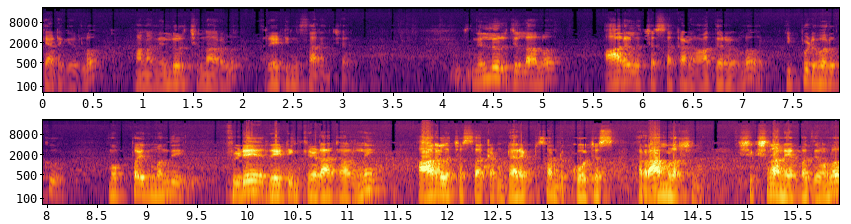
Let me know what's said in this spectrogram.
కేటగిరీలో మన నెల్లూరు చిన్నారులు రేటింగ్ సాధించారు. నెల్లూరు జిల్లాలో ఆర్ఎల్ చెస్ అకాడమీ ఆధ్వర్యంలో ఇప్పటి వరకు ముప్పై మంది ఫిడే రేటింగ్ క్రీడాకారుల్ని RL chess academy directors and coaches Ramalakshmana శిక్షణ నేపథ్యంలో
